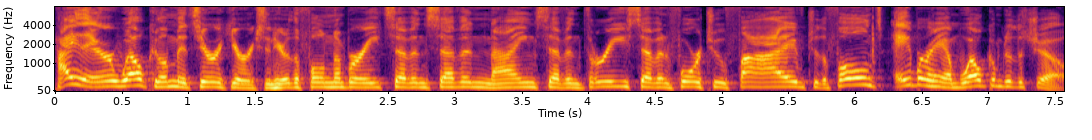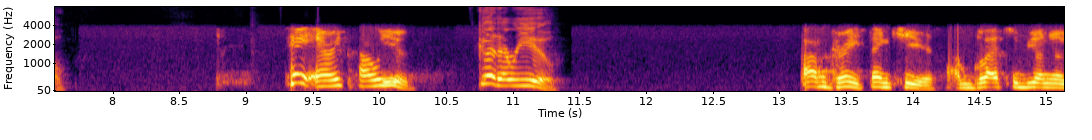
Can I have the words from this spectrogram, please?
Hi there. Welcome. It's Erick Erickson here. The phone number 877 973 7425. To the phones, Abraham, welcome to the show. Hey, Eric. How are you? Good. How are you? I'm great, thank you. I'm glad to be on your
